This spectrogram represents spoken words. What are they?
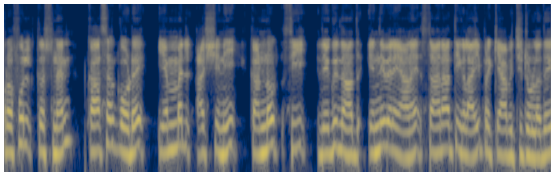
Praful Krishnan Kasaragod M L Ashwini Kannur C Raghunath എന്നിവരെയാണ് സ്ഥാനാർത്ഥികളായി പ്രഖ്യാപിച്ചിട്ടുള്ളത്.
